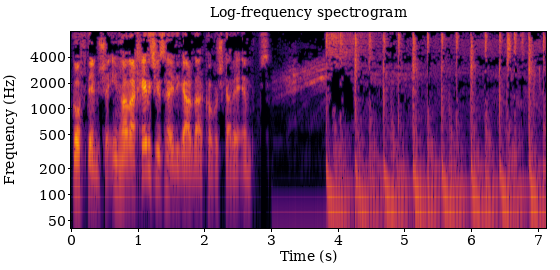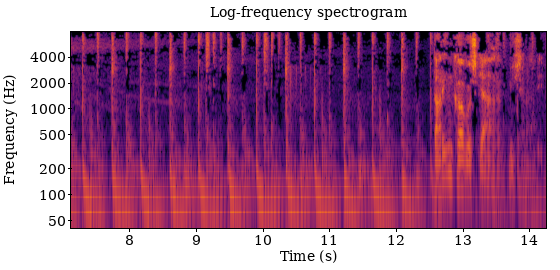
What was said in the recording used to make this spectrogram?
گفته میشه؟ اینها و خیلی چیزهای دیگر در کاوشگر امروز. در این کاوشگر میشنوید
